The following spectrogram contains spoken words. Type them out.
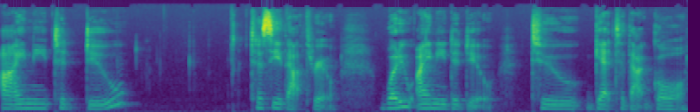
i need to do to see that through what do i need to do to get to that goal.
